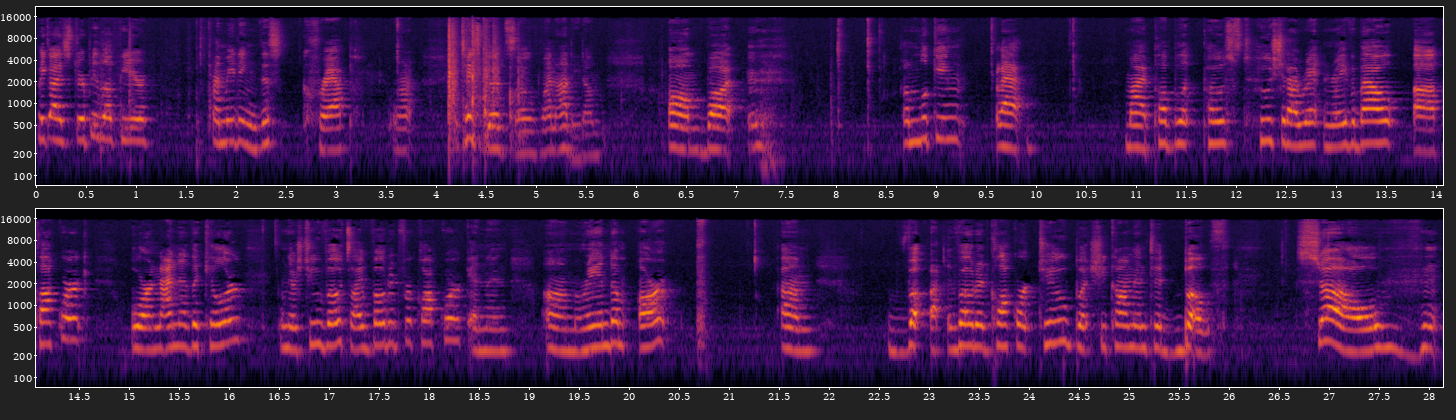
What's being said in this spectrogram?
Hey guys, Derpy Love here. I'm eating this crap. It tastes good, so why not eat them? Um, but I'm looking at my public post. Who should I rant and rave about? Uh, Clockwork or Nina the Killer? And there's two votes. I voted for Clockwork, and then um, Random Art um, vo- uh, voted Clockwork too, but she commented both. So.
